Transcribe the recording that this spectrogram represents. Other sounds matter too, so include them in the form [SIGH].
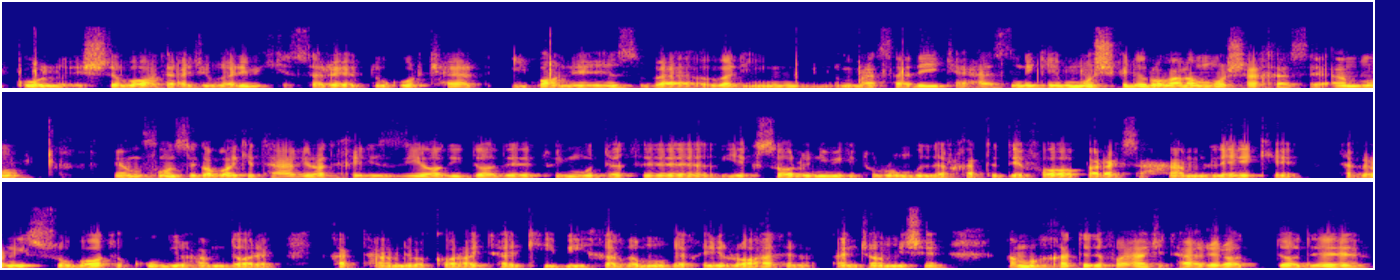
گل اشتباهات عجیب غریبی که سر دو گل کرد ایبانز و ولی این مسئله ای که هست اینه که مشکل رو الان مشخصه. اما میگم فونسکا با اینکه تغییرات خیلی زیادی داده توی مدت یک سال و نیمی که تو روم بوده در خط دفاع برعکس حمله که تقریبا ثبات خوبی رو هم داره. خط حمله و کارهای ترکیبی خلق موقعیت خیلی راحت انجام میشه. اما خط دفاعی هرچی تغییرات داده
